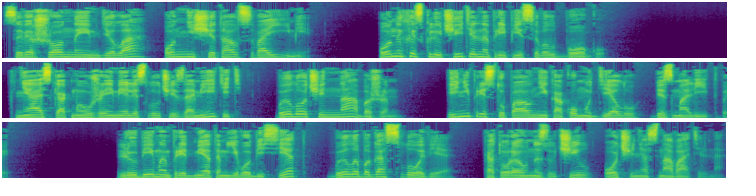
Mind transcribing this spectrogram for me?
Совершенные им дела он не считал своими, он их исключительно приписывал Богу. Князь, как мы уже имели случай заметить, был очень набожен и не приступал ни к какому делу без молитвы. Любимым предметом его бесед было богословие, которое он изучил очень основательно.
